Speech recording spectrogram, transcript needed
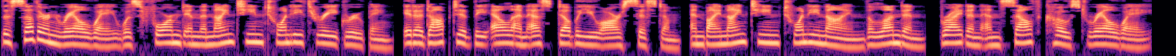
The Southern Railway was formed in the 1923 grouping, it adopted the LNSWR system, and by 1929 the London, Brighton and South Coast Railway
